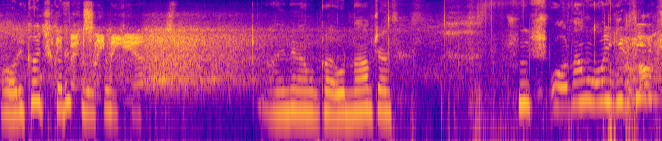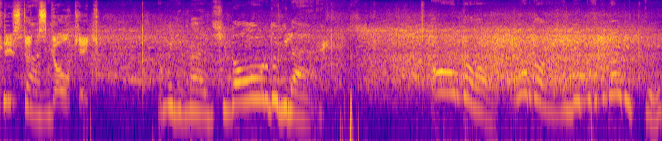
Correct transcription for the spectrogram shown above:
Harika çıkarıp Livakovic. Aynen ama orada ne yapacaksın? Şu, şu oradan gol girseydi Long şu üç tane. Ama girmezdi. Şimdi orada güler. Orada. Orada. Kaybetti. Well,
